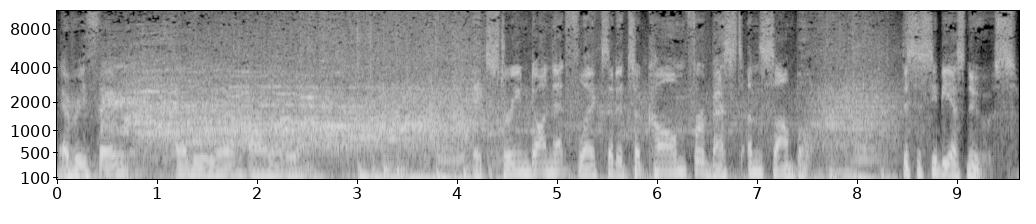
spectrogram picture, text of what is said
Everything, Everywhere, All at Once. It streamed on Netflix and it took home for Best Ensemble. This is CBS News.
